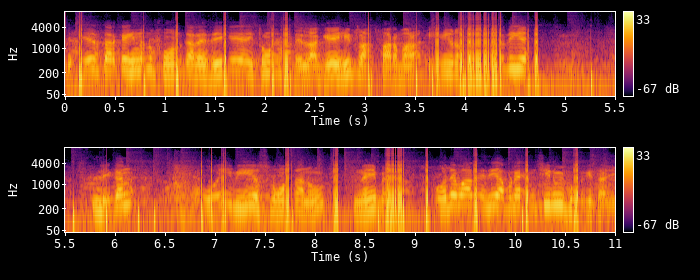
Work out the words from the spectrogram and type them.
ਤੇ ਇਸ ਕਰਕੇ ਇਹਨਾਂ ਨੂੰ ਫੋਨ ਕਰ ਰਹੇ ਸੀ ਕਿ ਇੱਥੋਂ ਸਾਡੇ ਲਾਗੇ ਹੀ ਟਰਾਂਸਫਾਰਮਰ ਆ, ਕਿ ਉਹਨਾਂ ਨੂੰ ਕਰ ਦਈਏ। ਲੇਕਿਨ ਕੋਈ ਵੀ ਰਿਸਪੌਂਸ ਸਾਨੂੰ ਨਹੀਂ ਮਿਲਦਾ ਉਹਦੇ ਬਾਅਦ ਅਸੀਂ ਆਪਣੇ ਐਮਸੀ ਨੂੰ ਵੀ ਫੋਨ ਕੀਤਾ ਜੀ।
